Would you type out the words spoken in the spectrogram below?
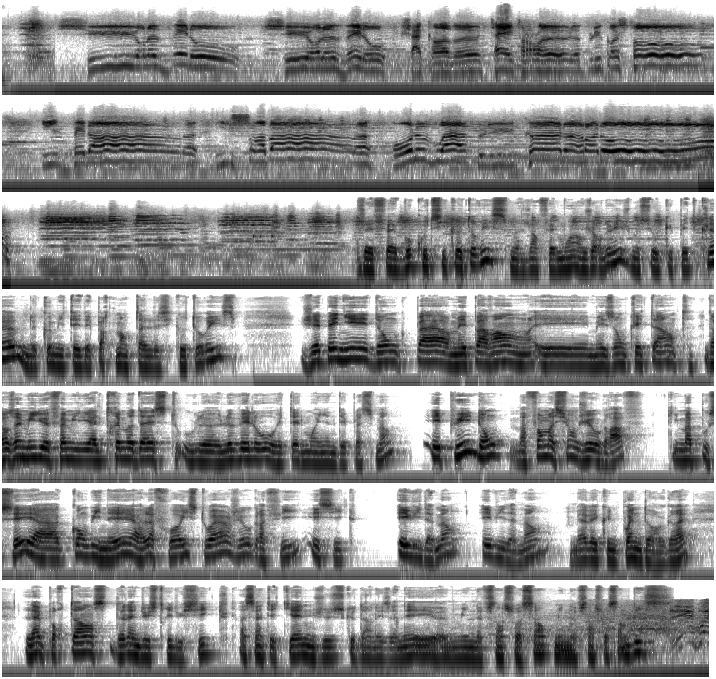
Sur le vélo, sur le vélo, chacun veut être le plus costaud. Il pédale, il s'emballe, on ne voit plus que le Renault. J'ai fait beaucoup de cyclotourisme, j'en fais moins aujourd'hui, je me suis occupé de clubs, de comités départemental de cyclotourisme. J'ai baigné donc par mes parents et mes oncles et tantes dans un milieu familial très modeste où le, le vélo était le moyen de déplacement. Et puis donc ma formation de géographe qui m'a poussé à combiner à la fois histoire, géographie et cycle. Évidemment, évidemment, mais avec une pointe de regret, l'importance de l'industrie du cycle à Saint-Étienne jusque dans les années 1960-1970.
